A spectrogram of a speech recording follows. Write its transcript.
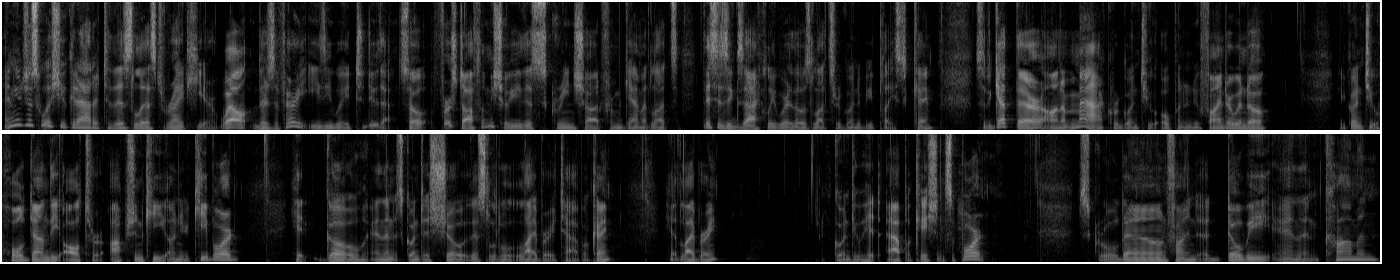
and you just wish you could add it to this list right here. Well, there's a very easy way to do that. So first off, let me show you this screenshot from Gamut LUTs. This is exactly where those LUTs are going to be placed, okay? So to get there, on a Mac, we're going to open a new Finder window, you're going to hold down the Alt or Option key on your keyboard, hit Go, and then it's going to show this little library tab, okay? Hit Library. Going to hit Application Support. Scroll down, find Adobe, and then Common.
